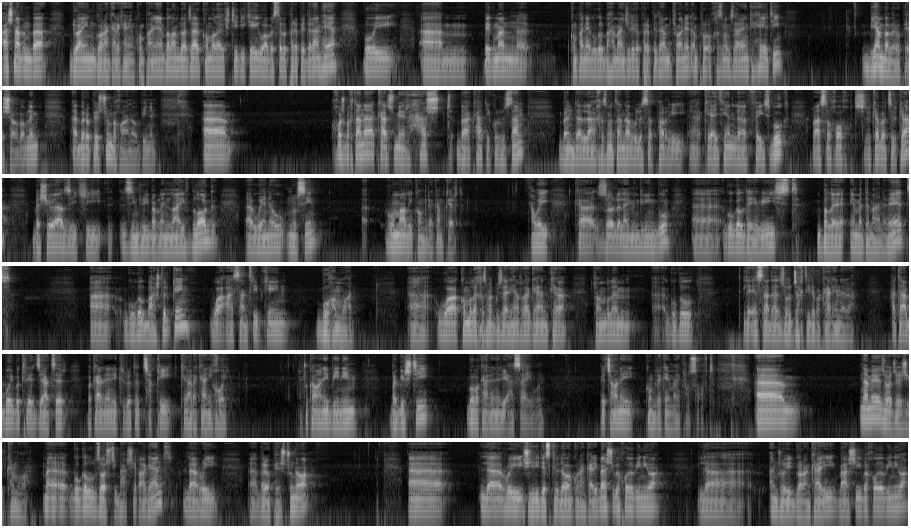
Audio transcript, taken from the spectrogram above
ئاشنابن بە دوایین گۆڕانکارەکانیم کۆمپانیای بەڵام دوجار کۆمەڵی شتی دیکەی وابەستە بە پەرپێدەران هەیە بۆی بێگومان کۆمپانیا گوگل بە هەمانجی لەگە پەرپێدان بتوانێت ئەم خزمەگوزاریان کە هەیەی بیان بە بەرەو پێشەوە بە بڵێم بەرەو پێشتون بەخوانەوە بینن خۆشبەختانە کاتژمێر هەشت بە کاتی کوردستان بەندەر لە خزمەتاندا بوو لە سەپەڕی کیتێن لە فەیسبوک ڕاستەخۆ چرکە بە چرکە بە شێوازێکی زیندوی بە بڵین لایف بلۆگ وێنە و نووسین ڕووماڵی کۆنگرەکەم کرد ئەوەی کە زۆر لە لای من گرنگ بوو گوگل دەیەویست بڵێ ئێمە دەمانەوێت گوگڵ باشتر بکەین و ئاسانتری بکەین بۆ هەمووان و کۆمەڵی خزمەت گوزاریان ڕاگەیان کە توان بڵێم گوگل لە ئێستادا زۆر جەختی لە بەکارهێنەرە هەتا بۆی بکرێت زیاتر بەکارێنی کردوتە چەقی کارەکانی خۆی چونکەوانەی بینیم بەگشتی بۆ بەکارێنەری ئاسایی بوون پێچوانەی کۆنگرەکەی مایکرۆسۆفت نامەوێت زۆر درێژی بکەمەوە گوگل زۆر شتی باشی ڕاگەیاند لە ڕووی بەرەو پێشچوونەوە لە ڕووی ژیری دەستکردەوە گۆرانکاری باشی بەخۆی بینیوە لە ئەندروید گۆرانکاری باشی بەخۆی بینیوە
